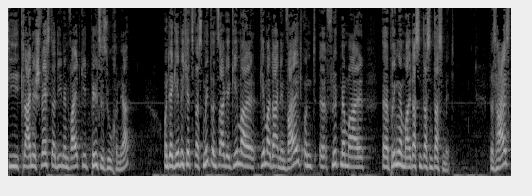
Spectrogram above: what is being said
die kleine Schwester, die in den Wald geht, Pilze suchen, ja? Und da gebe ich jetzt was mit und sage, geh mal, geh mal da in den Wald und äh, pflück mir mal, äh, bring mir mal das und das und das mit. Das heißt,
